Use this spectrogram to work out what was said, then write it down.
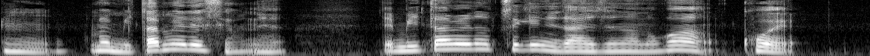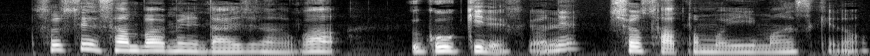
うん。まあ見た目ですよね。で、見た目の次に大事なのが声。そして3番目に大事なのが動きですよね。所作とも言いますけど。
